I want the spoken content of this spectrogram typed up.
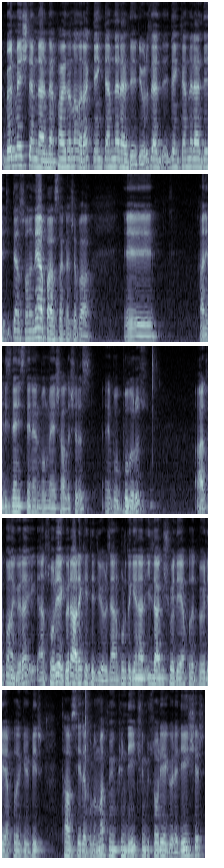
bölme işlemlerinden faydalanarak denklemler elde ediyoruz. El, denklemler elde ettikten sonra ne yaparsak acaba ee, hani bizden istenen bulmaya çalışırız. E, bu buluruz. Artık ona göre yani soruya göre hareket ediyoruz. Yani burada genel illaki şöyle yapılır, böyle yapılır gibi bir tavsiyede bulunmak mümkün değil. Çünkü soruya göre değişir.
